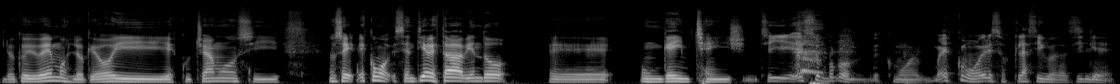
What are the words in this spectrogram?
lo que hoy vemos, lo que hoy escuchamos y no sé, es como sentía que estaba viendo eh, un game change. Sí, es un poco. Es como, es como ver esos clásicos así Sí. que.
